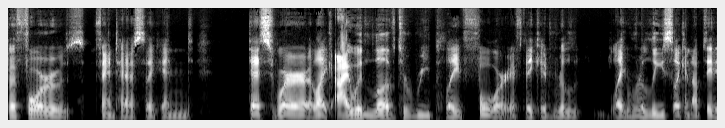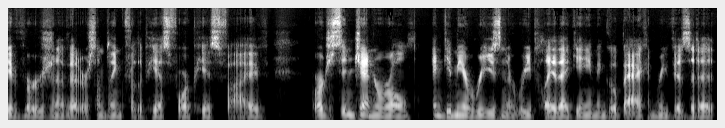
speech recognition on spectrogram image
But four was fantastic, and that's where like I would love to replay four if they could re- like release like an updated version of it or something for the PS4, PS5, or just in general, and give me a reason to replay that game and go back and revisit it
